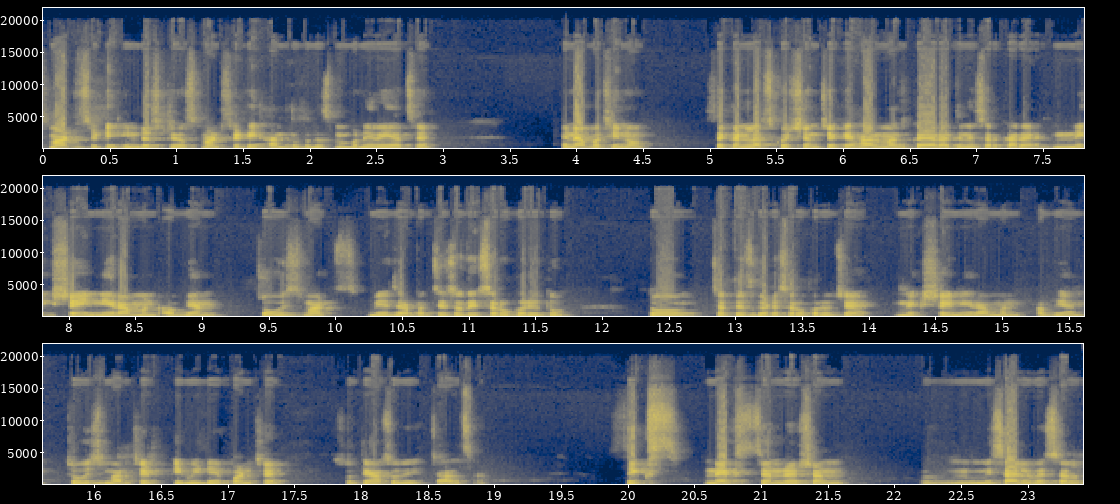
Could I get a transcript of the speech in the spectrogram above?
smart city industrial smart city આંધ્રપ્રદેશમાં બની રહ્યા છે. એના પછીનો સેકન્ડ લાસ્ટ ક્વેશ્ચન છે કે હાલમાં કયા રાજ્યની સરકારે નિક્ષય નિરામન અભિયાન ચોવીસ માર્ચ બે હજાર પચીસ સુધી શરૂ કર્યું હતું? તો છત્તીસગઢે શરૂ કર્યું છે નિક્ષય નિરામન અભિયાન. ચોવીસ માર્ચે ટીબી ડે પણ છે સો ત્યાં સુધી ચાલશે. Six next generation missile vessel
